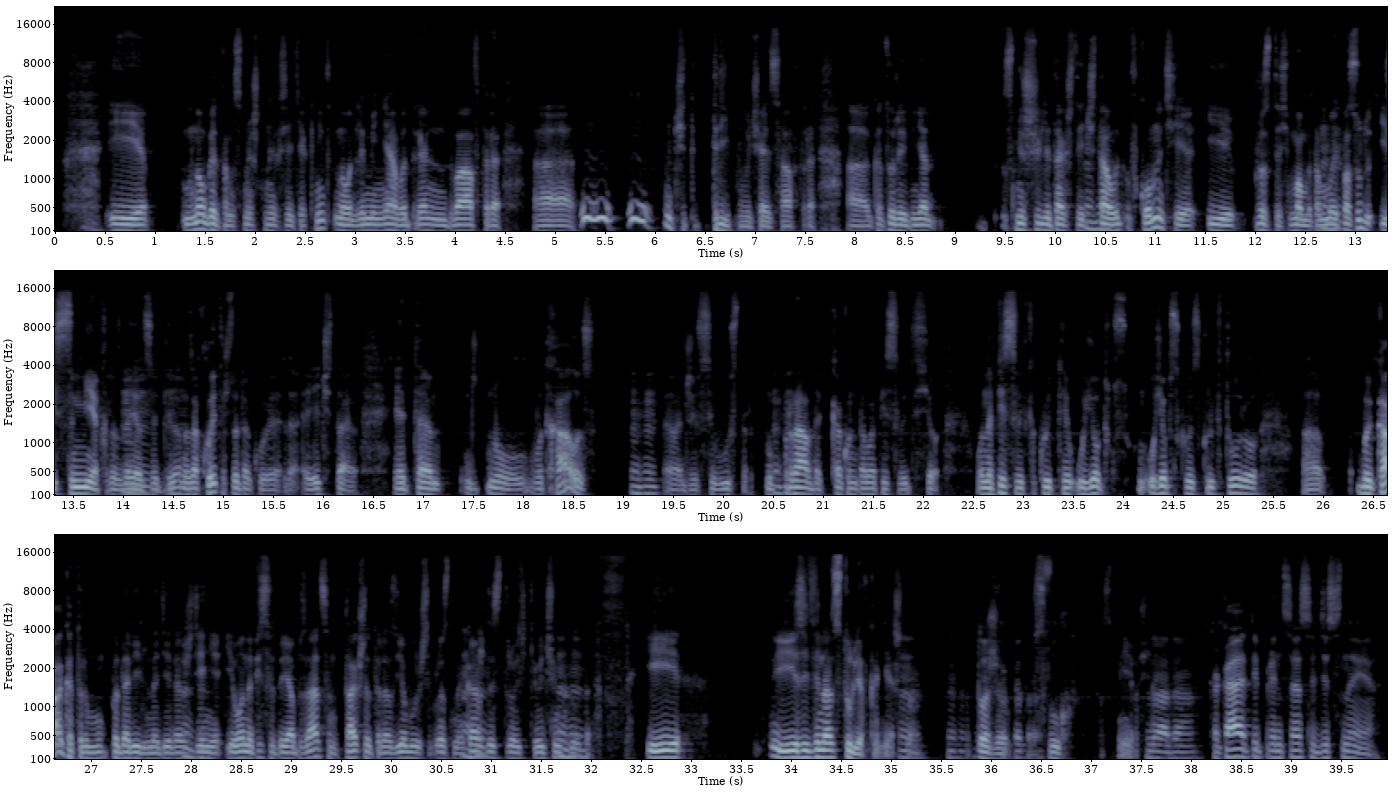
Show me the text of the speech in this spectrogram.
И много там смешных всяких книг, но для меня вот реально два автора, а, ну, три, получается, автора, а, которые меня смешили так, что я читал в комнате, и просто то есть мама там моет посуду, и смех раздается. И Она заходит, а что такое? Да, а я читаю. Это, ну, вот «Хаус», э, Дживс и Вустер. Ну, правда, как он там описывает все. Он описывает какую-то уебс- уебскую скульптуру а, быка, который ему подарили на день рождения, и он описывает ее абзацем так, что ты разъебываешься просто на каждой строчке. Очень круто. И, и из 12 стульев, конечно. Тоже Который. вслух смеешь. Да, да. Какая ты принцесса Диснея?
